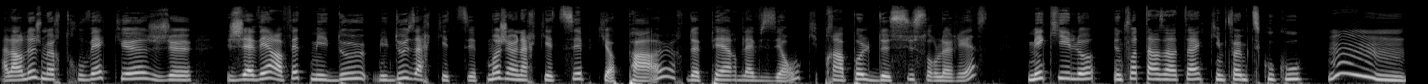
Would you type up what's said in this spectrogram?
Alors là, je me retrouvais que je j'avais en fait mes deux, mes deux archétypes. Moi, j'ai un archétype qui a peur de perdre la vision, qui prend pas le dessus sur le reste, mais qui est là, une fois de temps en temps, qui me fait un petit coucou. Hum!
